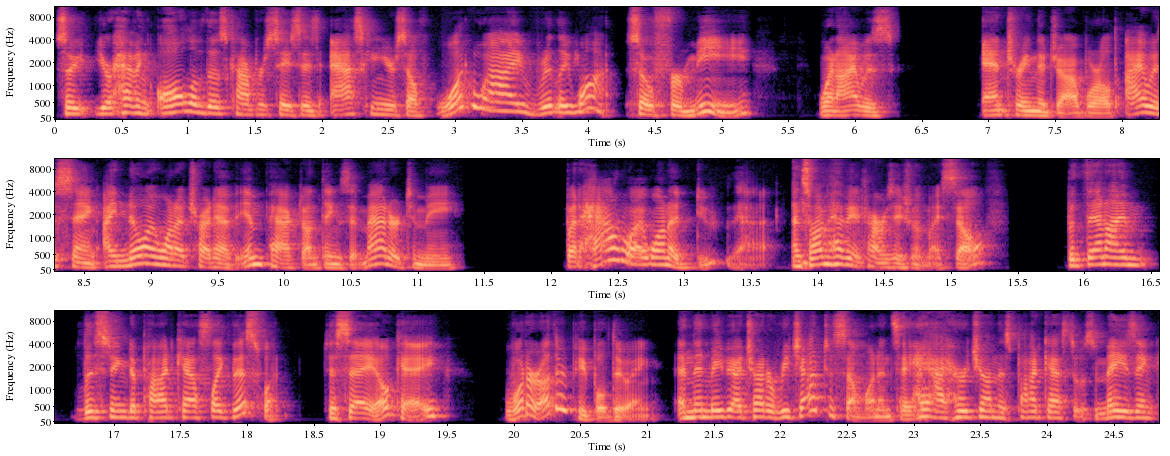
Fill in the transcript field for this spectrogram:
So, you're having all of those conversations asking yourself, what do I really want? So, for me, when I was entering the job world, I was saying, I know I want to try to have impact on things that matter to me, but how do I want to do that? And so, I'm having a conversation with myself, but then I'm listening to podcasts like this one to say, okay, what are other people doing? And then maybe I try to reach out to someone and say, hey, I heard you on this podcast. It was amazing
